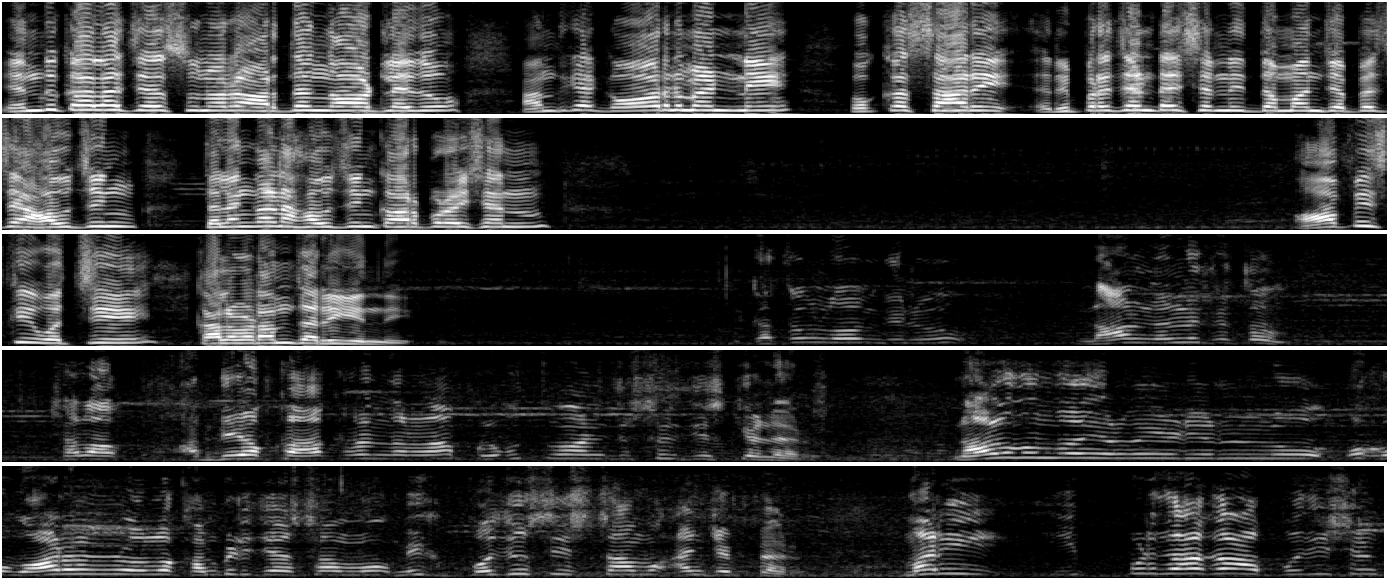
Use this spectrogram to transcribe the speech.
ఎందుకు అలా చేస్తున్నారో అర్థం కావట్లేదు. అందుకే గవర్నమెంట్ని ఒక్కసారి రిప్రజెంటేషన్ ఇద్దామని చెప్పేసి హౌసింగ్ తెలంగాణ హౌసింగ్ కార్పొరేషన్ ఆఫీస్కి వచ్చి కలవడం జరిగింది. గతంలో మీరు నాలుగు నెలల క్రితం చాలా మీ యొక్క ఆక్రందన ప్రభుత్వాన్ని దృష్టికి తీసుకెళ్ళారు. నాలుగు వందల ఇరవై ఏడు ఏళ్ళు ఒక వారం రోజుల్లో కంప్లీట్ చేస్తాము మీకు పొజిషన్ ఇస్తాము అని చెప్పారు. మరి ఇప్పుడు దాకా ఆ పొజిషన్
